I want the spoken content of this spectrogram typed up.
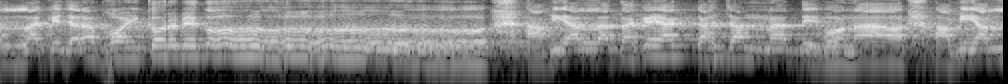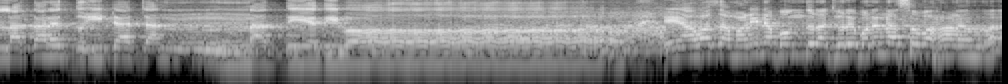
আল্লাহকে যারা ভয় করবে গো, আমি আল্লাহ তাকে একটা জান্নাত দেব না, আমি আল্লাহ তার দুইটা জান্নাত দিয়ে দিব। এই আওয়াজ মানি না, বন্ধুরা জোরে বলেন না সোবাহান আল্লাহ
